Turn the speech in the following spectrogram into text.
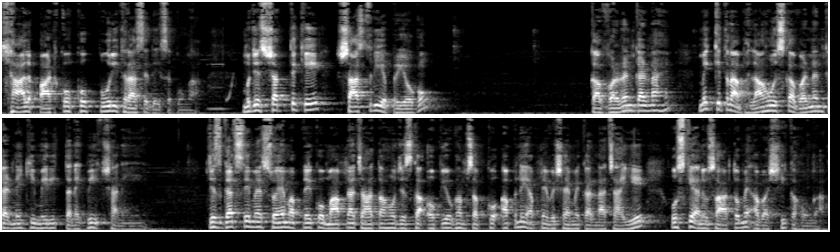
ख्याल पाठकों को पूरी तरह से दे सकूँगा। मुझे सत्य के शास्त्रीय प्रयोगों का वर्णन करना है। मैं कितना भला हूँ इसका वर्णन करने की मेरी तनिक भी इच्छा नहीं है। जिस गत से मैं स्वयं अपने को मापना चाहता हूँ, जिसका उपयोग हम सबको अपने अपने विषय में करना चाहिए, उसके अनुसार तो मैं अवश्य कहूँगा।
